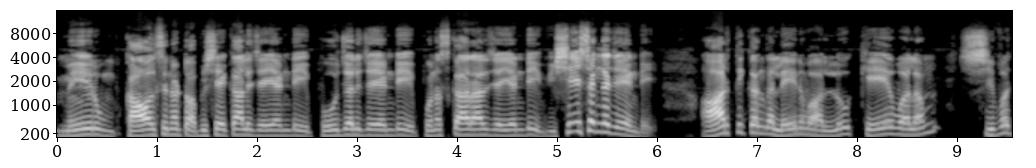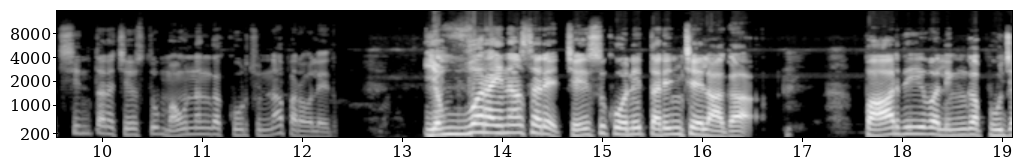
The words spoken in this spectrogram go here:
మీరు కావాల్సినట్టు అభిషేకాలు చేయండి పూజలు చేయండి పునస్కారాలు చేయండి విశేషంగా చేయండి. ఆర్థికంగా లేని వాళ్ళు కేవలం శివ చింతన చేస్తూ మౌనంగా కూర్చున్నా పర్వాలేదు. ఎవరైనా సరే చేసుకొని తరించేలాగా పార్థివలింగ పూజ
